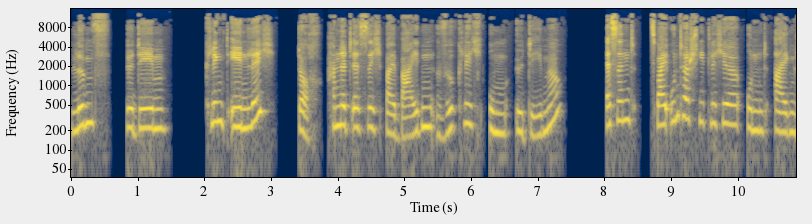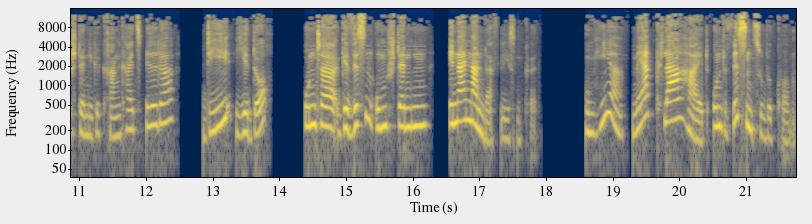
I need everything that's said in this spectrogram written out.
Lymphödem klingt ähnlich, doch handelt es sich bei beiden wirklich um Ödeme? Es sind zwei unterschiedliche und eigenständige Krankheitsbilder, die jedoch unter gewissen Umständen ineinander fließen können. Um hier mehr Klarheit und Wissen zu bekommen,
